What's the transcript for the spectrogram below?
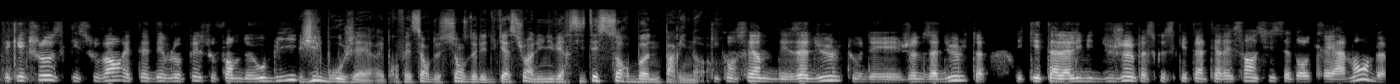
C'est quelque chose qui souvent était développé sous forme de hobby. Gilles Brougère est professeur de sciences de l'éducation à l'université Sorbonne Paris-Nord. Qui concerne des adultes ou des jeunes adultes et qui est à la limite du jeu, parce que ce qui est intéressant aussi, c'est de recréer un monde.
